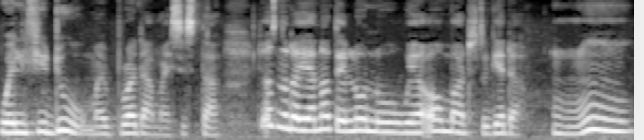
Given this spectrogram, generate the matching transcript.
Well, if you do, my brother, my sister, just know that you're not alone. No, we're all mad together. Mm-hmm.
